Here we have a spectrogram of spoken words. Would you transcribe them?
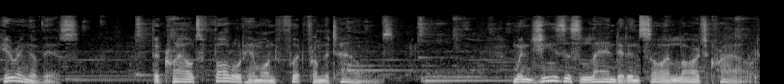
Hearing of this, the crowds followed him on foot from the towns. When Jesus landed and saw a large crowd,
